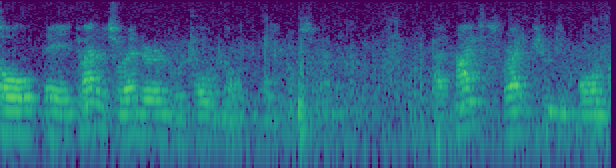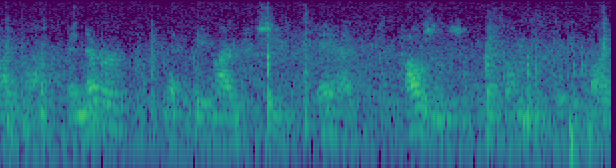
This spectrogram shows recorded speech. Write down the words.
So they demanded surrender, they were told no. At night, sporadic shooting all night long. They never let the Irish see. They had thousands against hundred and fifty-five,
